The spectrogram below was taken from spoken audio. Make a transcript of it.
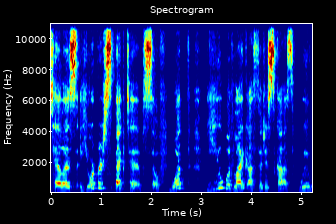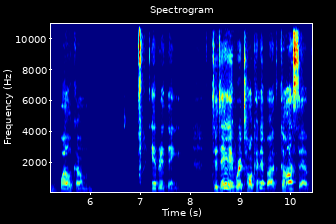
Tell us your perspectives of what you would like us to discuss. We welcome everything. Today, we're talking about gossip.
